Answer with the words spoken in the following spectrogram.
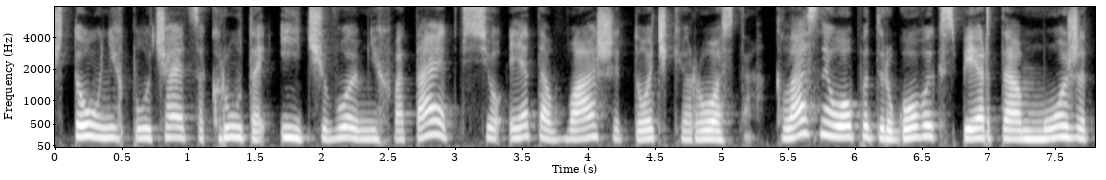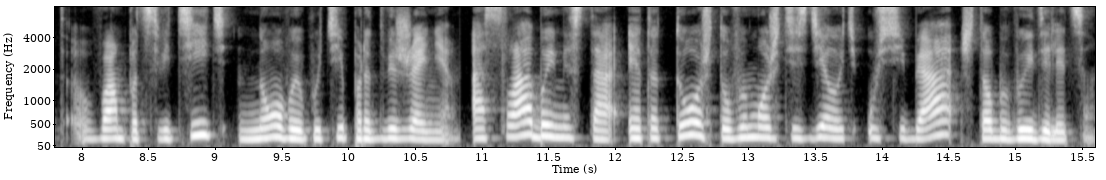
что у них получается круто и чего им не хватает, все это ваши точки роста. Классный опыт другого эксперта может вам подсветить новые пути продвижения. А слабые места — это то, что вы можете сделать у себя, чтобы выделиться.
